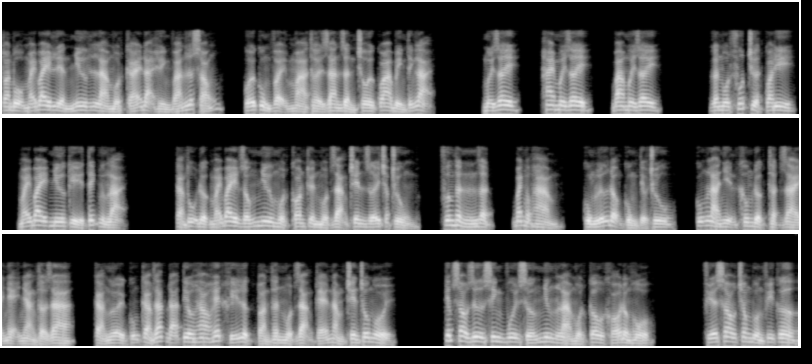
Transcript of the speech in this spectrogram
toàn bộ máy bay liền như là một cái đại hình ván lướt sóng, cuối cùng vậy mà thời gian dần trôi qua bình tĩnh lại. Mười giây, hai mươi giây, ba mươi giây. Gần một phút trượt qua đi, máy bay như kỳ tích ngừng lại. Cảm thụ được máy bay giống như một con thuyền một dạng trên dưới chập trùng, phương thần giật, bách ngọc hàm, cùng lữ động cùng tiểu chu, cũng là nhịn không được thật dài nhẹ nhàng thở ra cả người cũng cảm giác đã tiêu hao hết khí lực toàn thân một dạng té nằm trên chỗ ngồi. Tiếp sau dư sinh vui sướng nhưng là một câu khó đồng hồ. Phía sau trong buồng phi cơ,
